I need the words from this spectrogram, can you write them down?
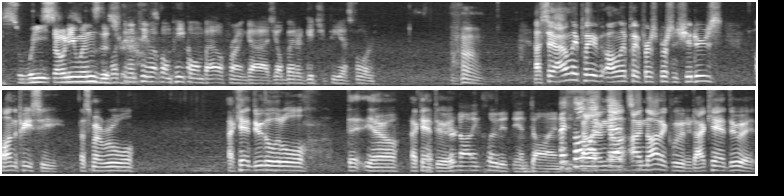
Sweet. Sony wins this Looking to team up on people on Battlefront, guys. Y'all better get your PS4. I say I only play I only play first person shooters on the PC. That's my rule. I can't do the little, that you know, I can't do it. They're not included in Dawn. I felt like I'm that. not. I'm not included. I can't do it.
